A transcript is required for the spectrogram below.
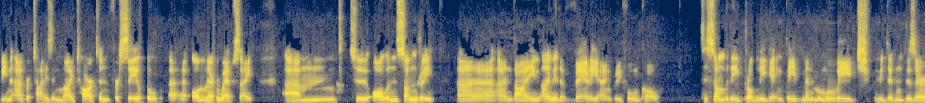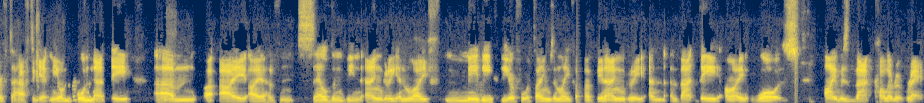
been advertising my tartan for sale uh, on their website um, to all and sundry. Uh, and I, I made a very angry phone call to somebody probably getting paid minimum wage who didn't deserve to have to get me on the phone that day. Um, but I, I have seldom been angry in life. Maybe three or four times in life I've been angry, and that day I was, I was that color of red.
